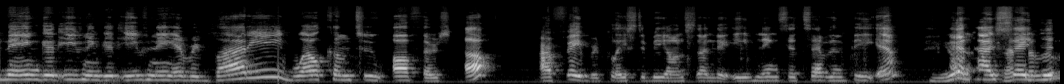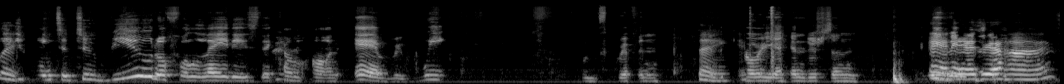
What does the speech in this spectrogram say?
evening, good evening, good evening, everybody. Welcome to Authors Up, our favorite place to be on Sunday evenings at 7 p.m. Yep. And I say Absolutely. good evening to two beautiful ladies that come on every week Ruth Griffin and Thank you. Victoria Henderson. And evening. Andrea Hines.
